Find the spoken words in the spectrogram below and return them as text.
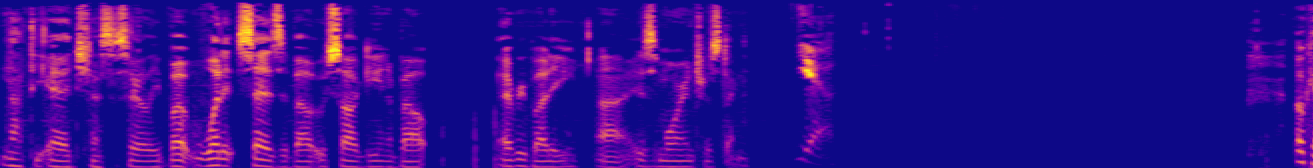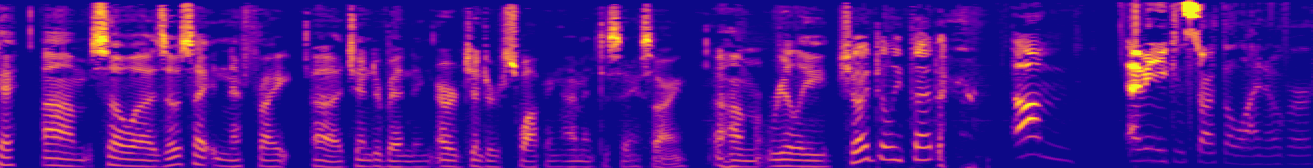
not the edge necessarily, but what it says about Usagi and about everybody uh, is more interesting. Yeah. Okay, um, so uh, Zoisite and Nephrite uh, gender bending or gender swapping, I meant to say. Sorry. Um, really, should I delete that? Um, I mean, you can start the line over,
